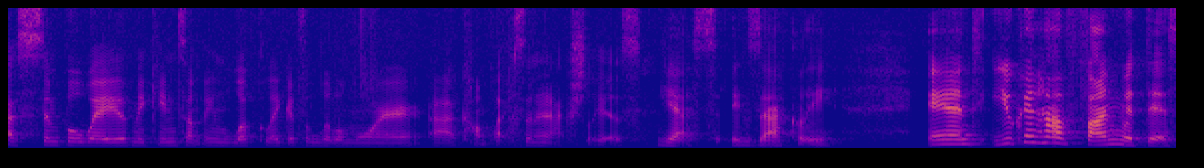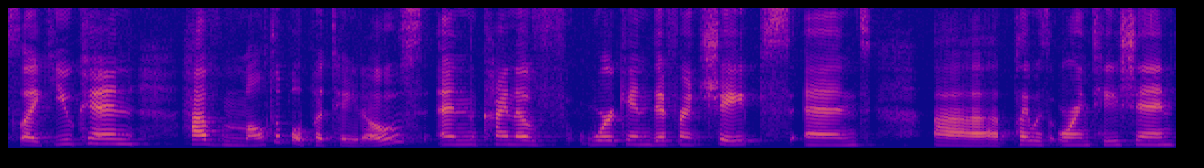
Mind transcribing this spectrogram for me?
a simple way of making something look like it's a little more uh, complex than it actually is. Yes, exactly. And you can have fun with this. Like you can have multiple potatoes and kind of work in different shapes and uh, play with orientation.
